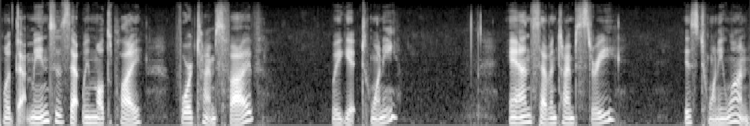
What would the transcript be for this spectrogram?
what that means is that we multiply 4 times 5, we get 20, and 7 times 3 is 21.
